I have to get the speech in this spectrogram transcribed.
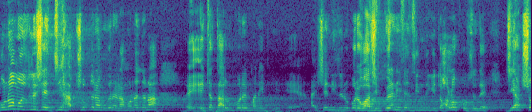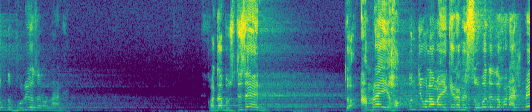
কোনো মজলিসে জিহাদ শব্দটা মুখে নেয় না। মনে যেন এটা তার উপরে মানে সে নিজের উপরে ওয়াজিব করে নিজের জিন্দিগি তো হলপ করছে যে জিহাদ শব্দ ভুলেও যেন না নেয়। কথা বুঝতেছেন? তো আমরা এই হকপন্থী ওলামা একেরামের সোবতে যখন আসবে,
